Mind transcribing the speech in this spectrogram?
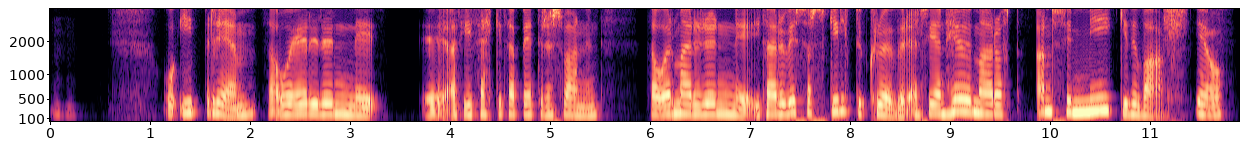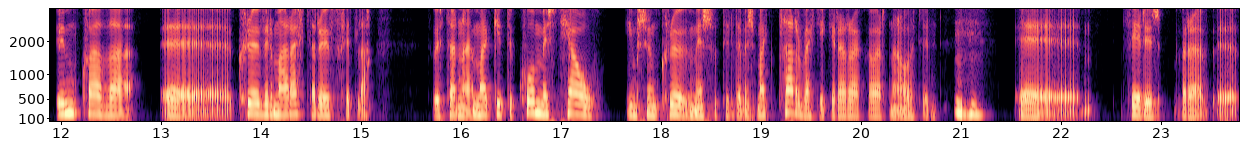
Mm -hmm. Og í brem þá er í rauninni, að ég þekki það betur en svanin, þá er maður í rauninni, það eru vissar skildukröfur en síðan hefur maður oft ansið mikið val Já. um hvaða uh, kröfur maður ætlar að uppfylla. Veist þannig að maður getur komist hjá ímsum kröfum eins og til dæmis, maður þarf ekki að gera rakavarnar áallun mm -hmm. uh, fyrir bara, uh,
